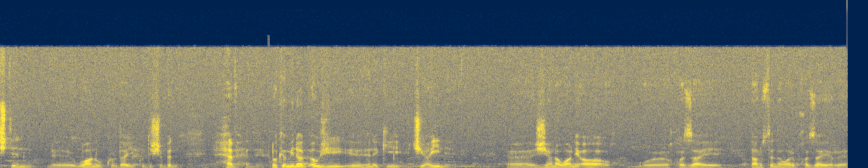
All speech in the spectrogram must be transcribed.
tiştên wan û kurdayî ku dişibin hev hene. Weke mînak ew jî hinekî çiyayîn e. Jiyana wanî a xwezayê, danûstin da warê bi xwezayê re,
